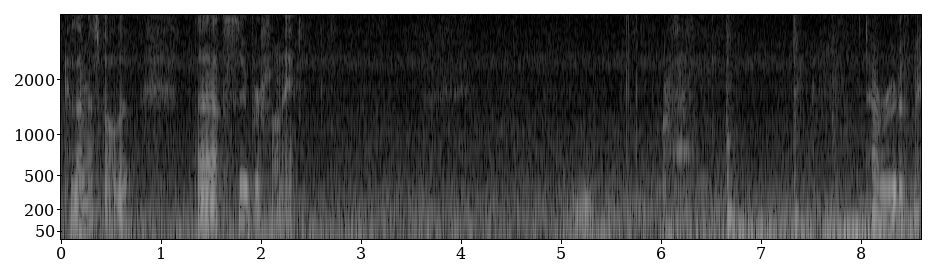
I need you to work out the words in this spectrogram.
Because I misspelled it. That's super funny. Rude of me.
